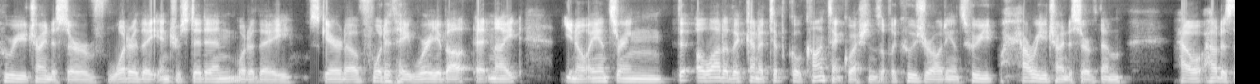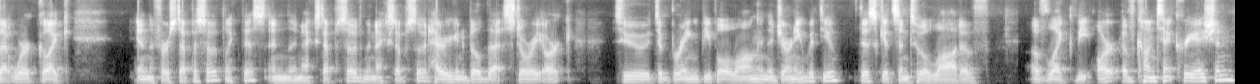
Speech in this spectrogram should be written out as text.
Who are you trying to serve? What are they interested in? What are they scared of? What do they worry about at night? You know, answering a lot of the kind of typical content questions of like, who's your audience? Who, you, how are you trying to serve them? How how does that work? Like in the first episode, like this, and the next episode, and the next episode. How are you going to build that story arc to to bring people along in the journey with you? This gets into a lot of of like the art of content creation,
